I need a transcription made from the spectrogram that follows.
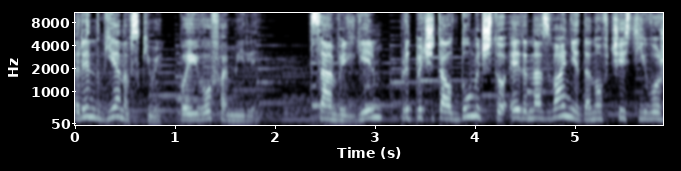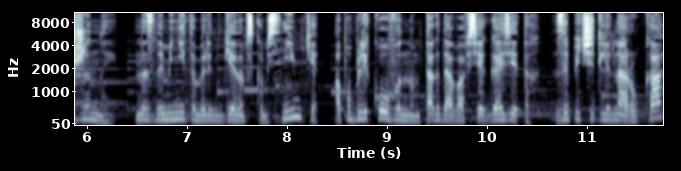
рентгеновскими по его фамилии. Сам Вильгельм предпочитал думать, что это название дано в честь его жены. На знаменитом рентгеновском снимке, опубликованном тогда во всех газетах, запечатлена рука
